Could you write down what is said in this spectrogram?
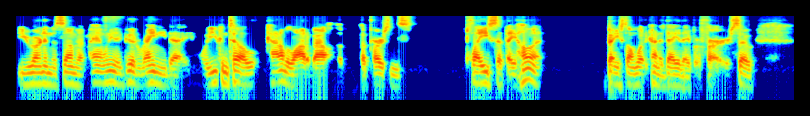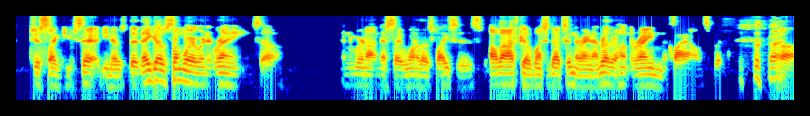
You run into some, like, man, we need a good rainy day. Well, you can tell kind of a lot about a, a person's place that they hunt based on what kind of day they prefer. So, just like you said, you know, they go somewhere when it rains. Uh, and we're not necessarily one of those places. Although I've killed a bunch of ducks in the rain, I'd rather hunt in the rain than the clouds. But, right. uh,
